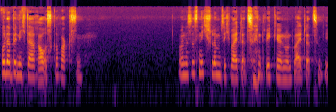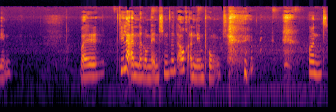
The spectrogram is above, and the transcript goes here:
oder bin ich da rausgewachsen? Und es ist nicht schlimm, sich weiterzuentwickeln und weiterzugehen. Weil viele andere Menschen sind auch an dem Punkt. und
